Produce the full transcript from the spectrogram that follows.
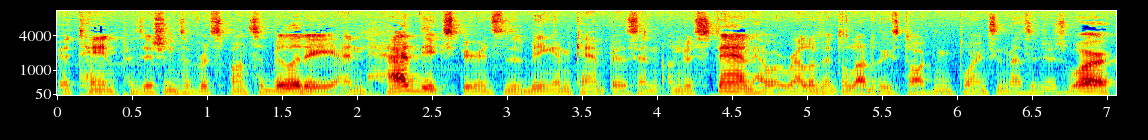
attained positions of responsibility and had the experiences of being on campus and understand how irrelevant a lot of these talking points and messages were,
